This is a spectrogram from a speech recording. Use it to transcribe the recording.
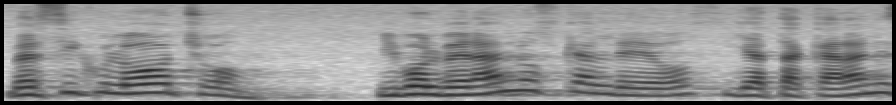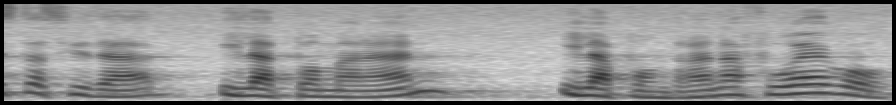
Versículo 8. Y volverán los caldeos y atacarán esta ciudad y la tomarán y la pondrán a fuego.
